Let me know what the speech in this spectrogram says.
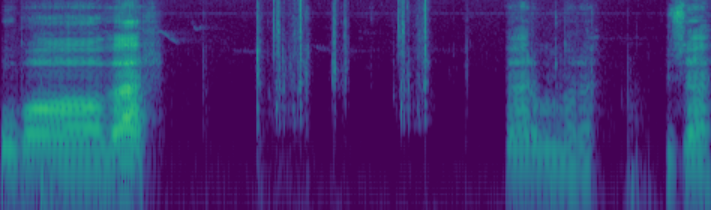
Oba ver. Ver bunları. Güzel.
